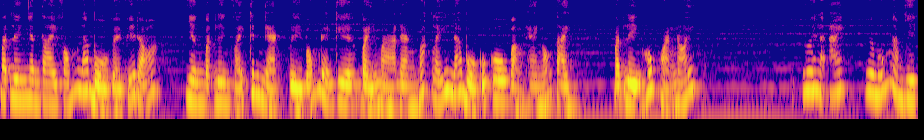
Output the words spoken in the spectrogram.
Bạch Liên nhanh tay phóng lá bùa về phía đó, nhưng Bạch Liên phải kinh ngạc vì bóng đèn kia vậy mà đang bắt lấy lá bùa của cô bằng hai ngón tay. Bạch Liên hốt hoảng nói, Ngươi là ai? Ngươi muốn làm gì?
